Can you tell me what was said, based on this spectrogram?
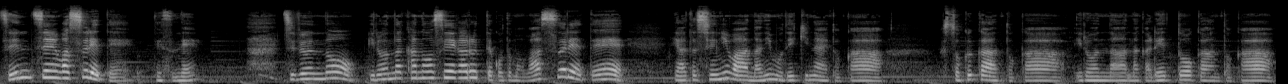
全然忘れてですね。自分のいろんな可能性があるってことも忘れていや私には何もできないとか不足感とかいろんななんか劣等感とか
